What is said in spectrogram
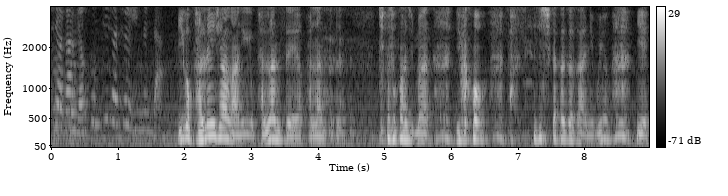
발렌시아가 명품 티셔츠 입는다. 이거 발렌시아가 아니고 발란스예요. 발란스. 죄송하지만 이거 발렌시아가가 아니고요. 예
